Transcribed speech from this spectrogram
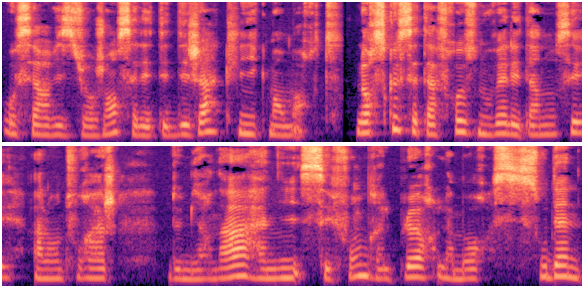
au service d'urgence, elle était déjà cliniquement morte. Lorsque cette affreuse nouvelle est annoncée à l'entourage de Myrna, Hani s'effondre, elle pleure la mort si soudaine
